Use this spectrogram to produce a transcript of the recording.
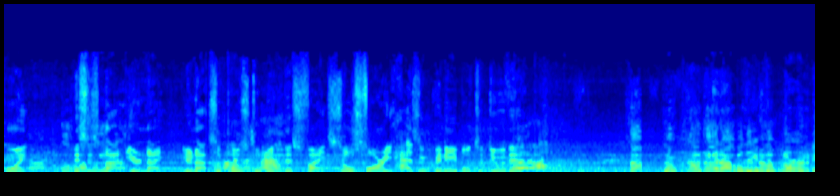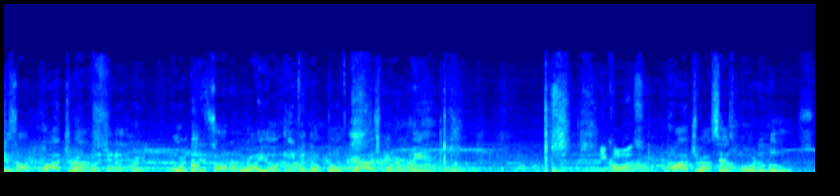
point, this is not your night. You're not supposed to win this fight. So far, he hasn't been able to do that. Stop. No, no, no, and I believe the burden is on Cuadras more than it's on Arroyo, even though both guys want to win. Because? Cuadras has more to lose.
